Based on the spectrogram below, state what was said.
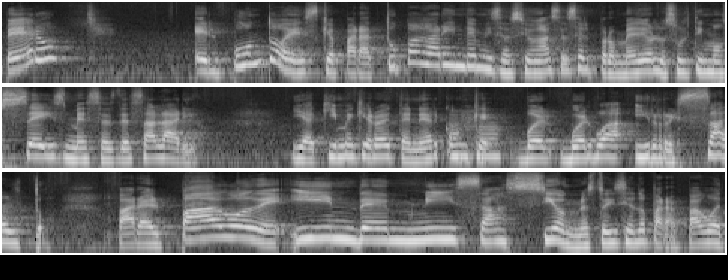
pero el punto es que para tú pagar indemnización haces el promedio de los últimos seis meses de salario. Y aquí me quiero detener con Ajá. que vuel- vuelvo a y resalto. Para el pago de indemnización, no estoy diciendo para el pago de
